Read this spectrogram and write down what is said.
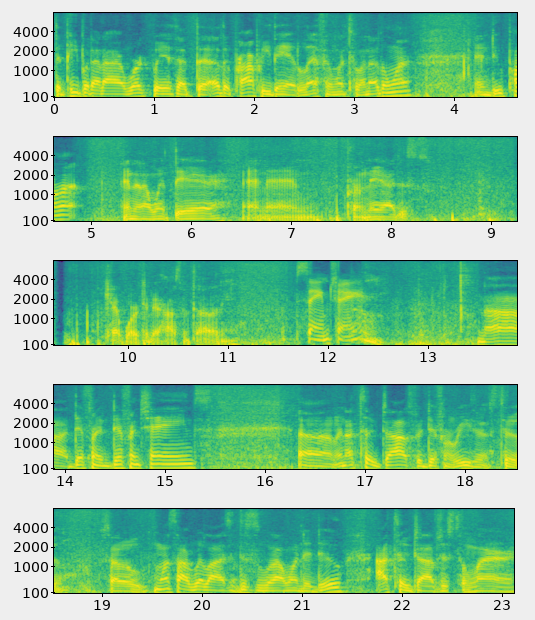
the people that I worked with at the other property, they had left and went to another one in Dupont. And then I went there, and then from there I just kept working in hospitality. Same chain. Nah, different different chains, um, and I took jobs for different reasons too. So once I realized that this is what I wanted to do, I took jobs just to learn,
